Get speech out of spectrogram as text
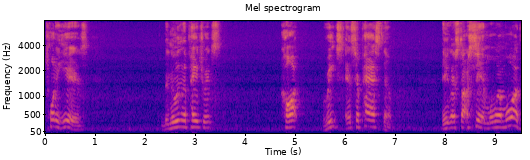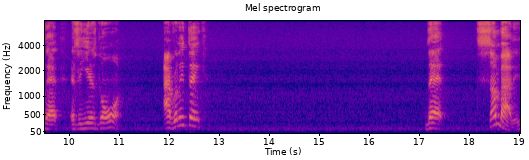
20 years, the New England Patriots caught, reached, and surpassed them. And you're going to start seeing more and more of that as the years go on. I really think that somebody,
